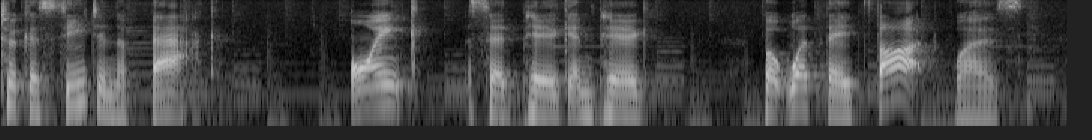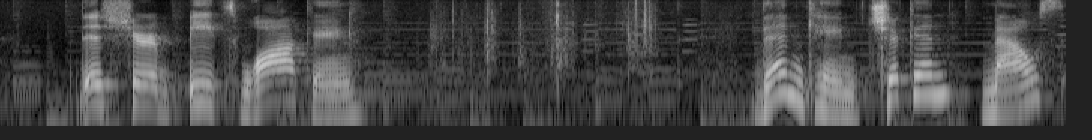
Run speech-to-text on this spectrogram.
took a seat in the back. Oink, said Pig and Pig. But what they thought was, this sure beats walking. Then came chicken, mouse,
